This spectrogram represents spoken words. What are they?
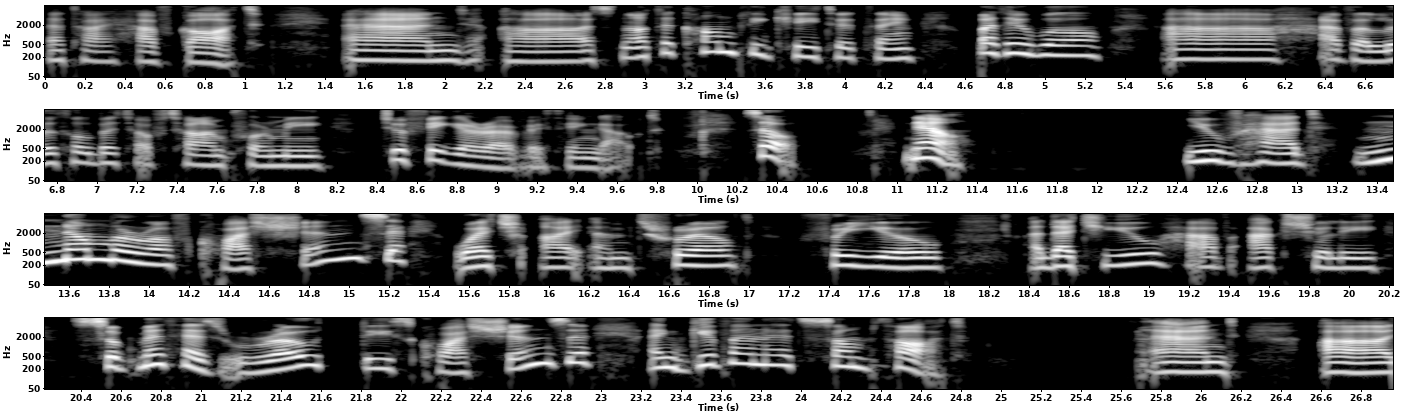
that I have got. And uh, it's not a complicated thing, but it will uh, have a little bit of time for me to figure everything out. So now You've had number of questions, which I am thrilled for you uh, that you have actually submitted, wrote these questions and given it some thought. And uh,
